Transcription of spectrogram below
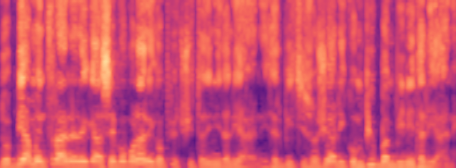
Dobbiamo entrare nelle case popolari con più cittadini italiani, servizi sociali con più bambini italiani,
